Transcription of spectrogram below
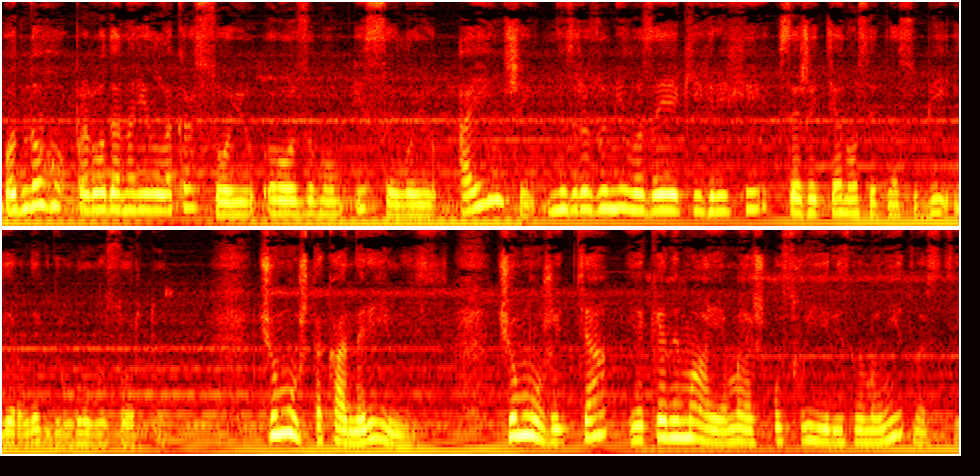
Одного природа наділила красою, розумом і силою, а інший незрозуміло за які гріхи все життя носить на собі ярлик другого сорту. Чому ж така нерівність? Чому життя, яке не має меж у своїй різноманітності,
